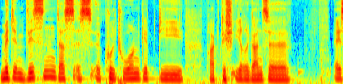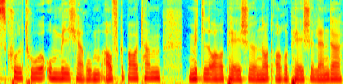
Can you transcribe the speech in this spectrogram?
Mit dem Wissen, dass es äh, Kulturen gibt, die praktisch ihre ganze Esskultur um Milch herum aufgebaut haben. Mitteleuropäische, nordeuropäische Länder,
